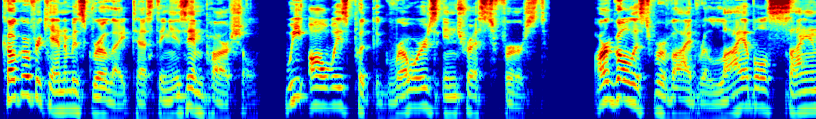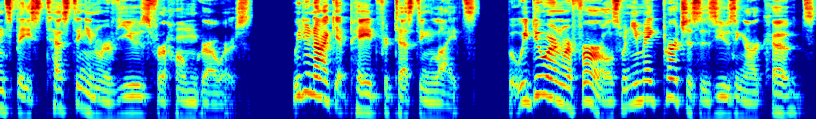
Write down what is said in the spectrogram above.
Coco for Cannabis grow light testing is impartial. We always put the grower's interest first. Our goal is to provide reliable, science based testing and reviews for home growers. We do not get paid for testing lights, but we do earn referrals when you make purchases using our codes.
